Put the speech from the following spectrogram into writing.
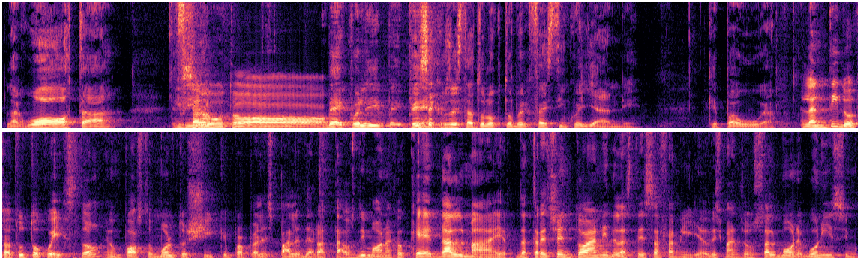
la ruota. Il fino... saluto. Beh, quelli... pensa sì. cosa è stato l'Oktoberfest in quegli anni. Che paura. L'antidoto a tutto questo è un posto molto chic, proprio alle spalle del Rathaus di Monaco, che è Dalmair, da 300 anni della stessa famiglia, dove si mangia un salmone buonissimo,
